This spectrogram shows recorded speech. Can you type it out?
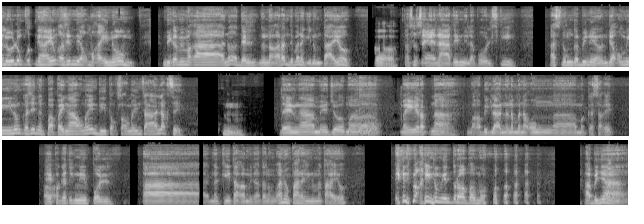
nalulungkot nga yun kasi hindi ako makainom. Hindi kami maka, ano, dahil nung nakaraan, di ba, nag-inom tayo. Oo. Tapos saya natin nila Polski. Tapos nung gabi na yun, hindi ako umiinom kasi nagpapahinga ako ngayon. Detox ako ngayon sa Alax eh. Hmm. Dahil nga medyo ma mahirap na. Makabigla na naman akong ah, magkasakit. Eh Oo. pagdating ni Paul, ah nagkita kami tatanong, ano para inom na tayo? Eh hindi makainom yung tropa mo. Sabi niya,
